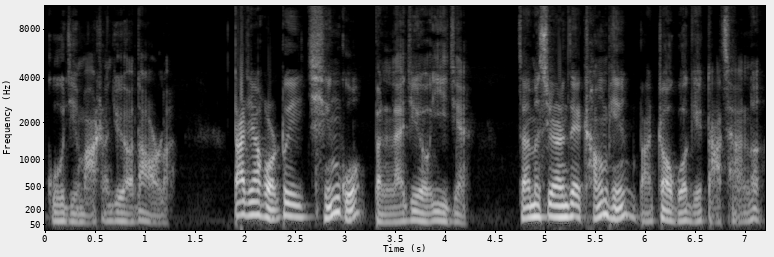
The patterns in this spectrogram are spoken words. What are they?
估计马上就要到了。大家伙对秦国本来就有意见。咱们虽然在长平把赵国给打残了，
